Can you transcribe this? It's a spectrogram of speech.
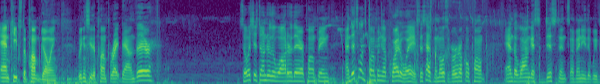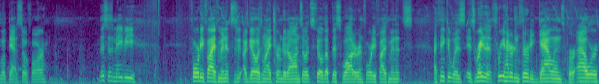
and keeps the pump going. We can see the pump right down there. So it's just under the water there pumping. And this one's pumping up quite a ways. This has the most vertical pump and the longest distance of any that we've looked at so far. This is maybe 45 minutes ago is when I turned it on. So it's filled up this water in 45 minutes. I think it was, it's rated at 330 gallons per hour.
